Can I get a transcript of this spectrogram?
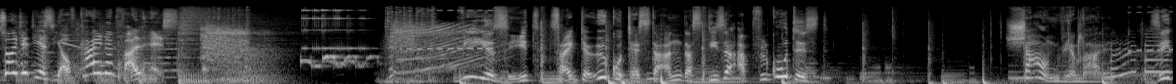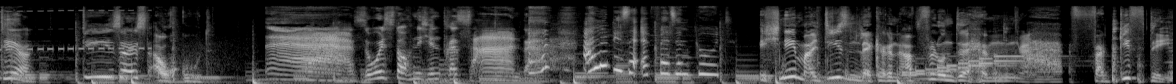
solltet ihr sie auf keinen Fall essen. Wie ihr seht, zeigt der Ökotester an, dass dieser Apfel gut ist. Schauen wir mal. Seht her, dieser ist auch gut. Ah, so ist doch nicht interessant. Alle diese Äpfel sind gut. Ich nehme mal diesen leckeren Apfel und äh, vergifte ihn.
